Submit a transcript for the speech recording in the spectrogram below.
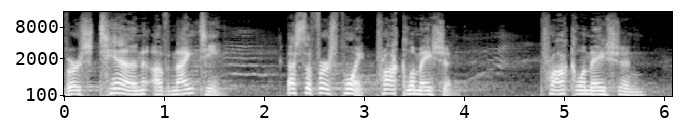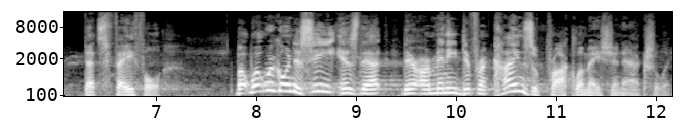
verse 10 of 19. That's the first point proclamation. Proclamation that's faithful. But what we're going to see is that there are many different kinds of proclamation, actually.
